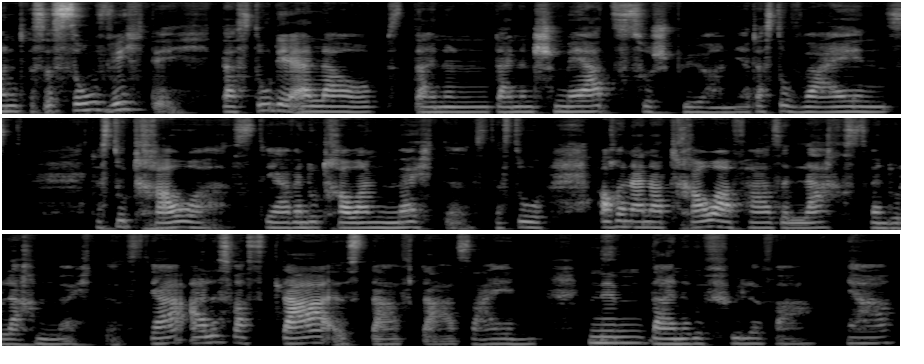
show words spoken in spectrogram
Und es ist so wichtig, dass du dir erlaubst, deinen, deinen Schmerz zu spüren, ja, dass du weinst, dass du trauerst, ja, wenn du trauern möchtest, dass du auch in einer Trauerphase lachst, wenn du lachen möchtest, ja, alles was da ist, darf da sein. Nimm deine Gefühle wahr, ja.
